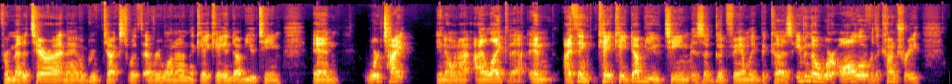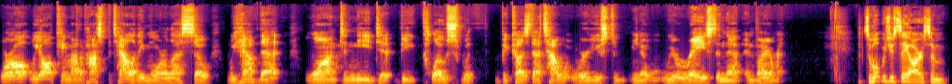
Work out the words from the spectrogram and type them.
from Mediterra, and I have a group text with everyone on the KK&W team. And we're tight, you know, and I, I like that. And I think KKW team is a good family because even though we're all over the country, we're all we all came out of hospitality more or less. So we have that want and need to be close with because that's how we're used to, you know, we were raised in that environment. So, what would you say are some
